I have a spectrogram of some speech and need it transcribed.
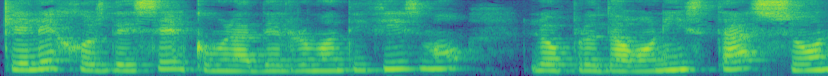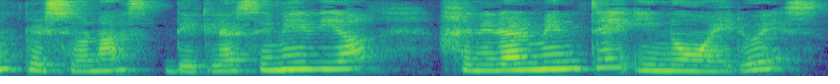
que lejos de ser como las del romanticismo, los protagonistas son personas de clase media generalmente y no héroes.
